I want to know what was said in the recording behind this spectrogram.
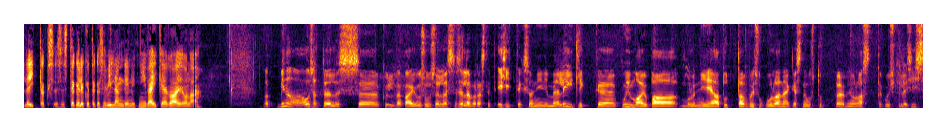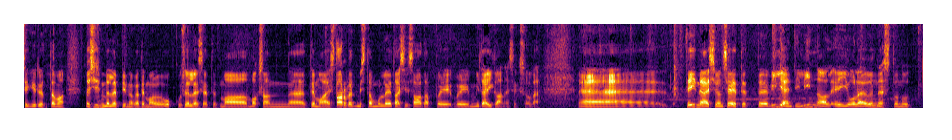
leitakse, sest tegelikult ega see Viljandi nüüd nii väike ka ei ole vot mina ausalt öeldes äh, küll väga ei usu sellesse, sellepärast et esiteks on inimene leidlik, äh, kui ma juba, mul on nii hea tuttav või sugulane, kes nõustub äh, minu last kuskile sisse kirjutama, no siis me lepime ka temaga kokku selles, et, et ma maksan tema eest arved, mis ta mulle edasi saadab või, või mida iganes, eks ole. Teine asi on see, et, et Viljandi linnal ei ole õnnestunud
